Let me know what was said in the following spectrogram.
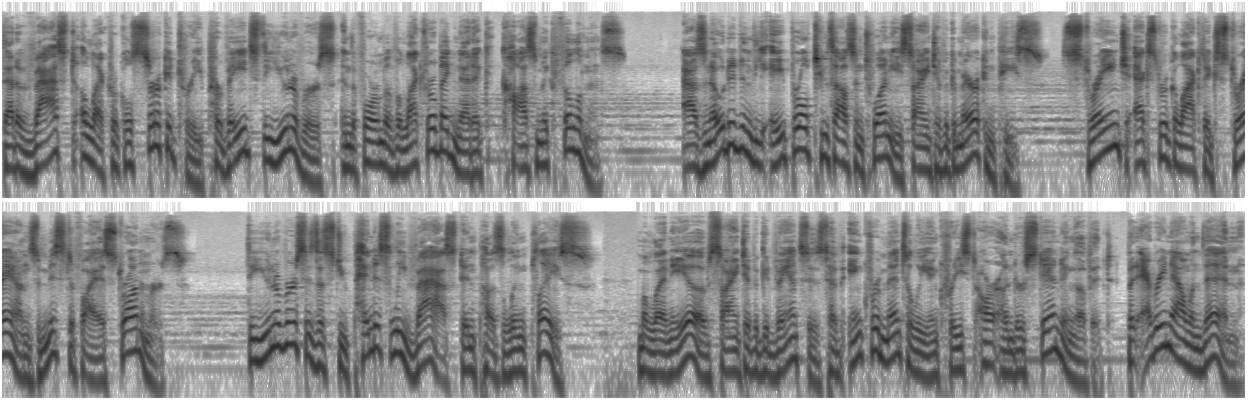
that a vast electrical circuitry pervades the universe in the form of electromagnetic cosmic filaments. As noted in the April 2020 Scientific American piece, strange extragalactic strands mystify astronomers. The universe is a stupendously vast and puzzling place. Millennia of scientific advances have incrementally increased our understanding of it, but every now and then,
